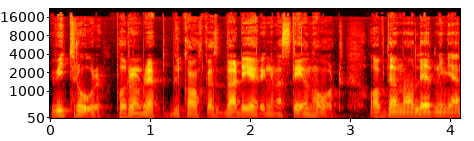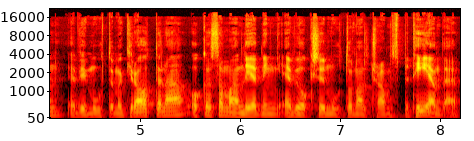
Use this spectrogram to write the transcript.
vi tror på de republikanska värderingarna stenhårt. Och av den anledningen är vi emot Demokraterna och av samma anledning är vi också emot Donald Trumps beteende.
